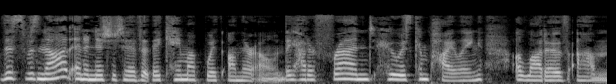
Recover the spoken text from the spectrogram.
This was not an initiative that they came up with on their own. They had a friend who was compiling a lot of um,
